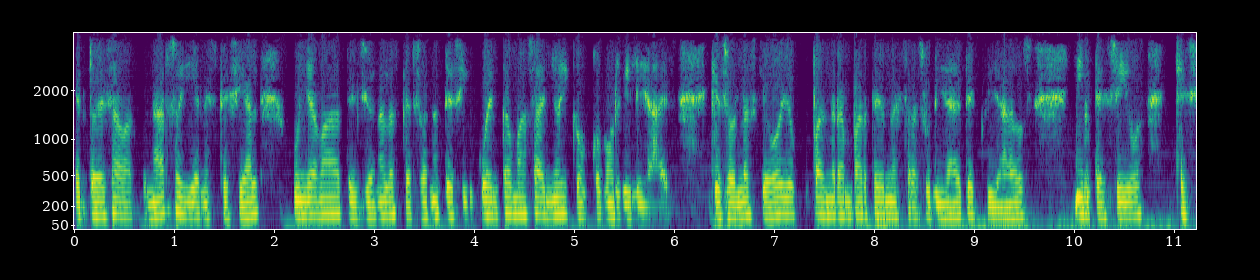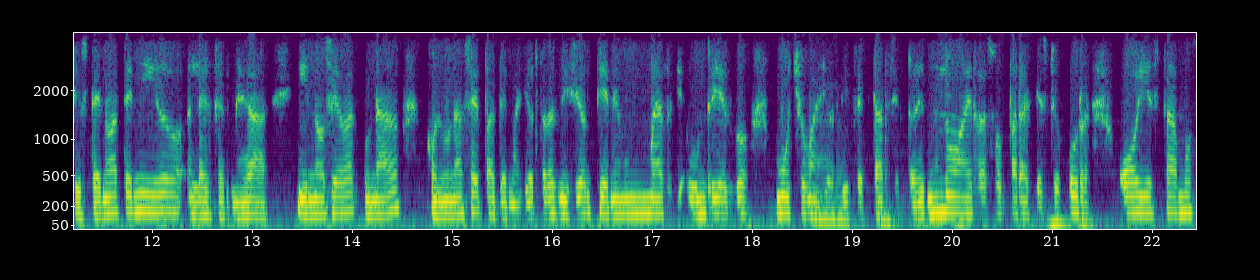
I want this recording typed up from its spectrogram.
entonces a vacunarse y en especial un llamado de atención a las personas de 50 o más años y con comorbilidades, que son las que hoy ocupan gran parte de nuestras unidades de cuidados intensivos, que si usted no ha tenido la enfermedad y no se ha vacunado, con unas cepas de mayor transmisión tiene un, un riesgo mucho mayor de infectarse. Entonces no hay razón para que esto ocurra. Hoy estamos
